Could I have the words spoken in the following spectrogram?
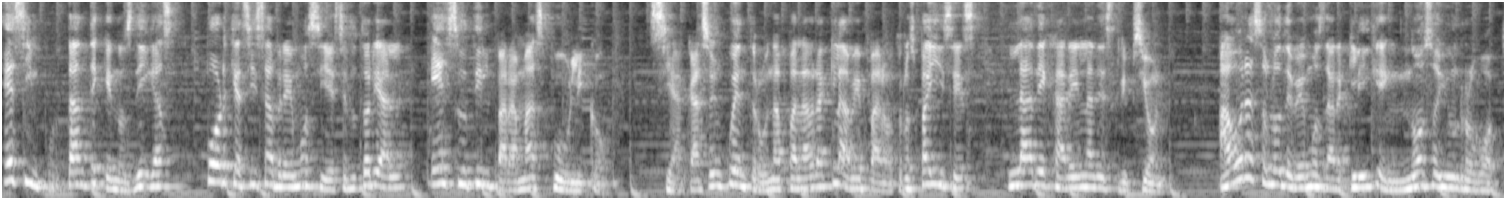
Es importante que nos digas porque así sabremos si este tutorial es útil para más público. Si acaso encuentro una palabra clave para otros países, la dejaré en la descripción. Ahora solo debemos dar clic en No soy un robot.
